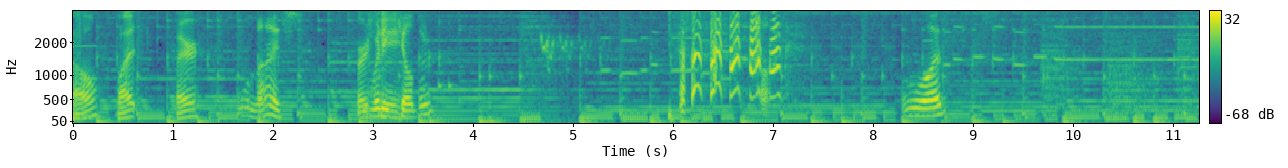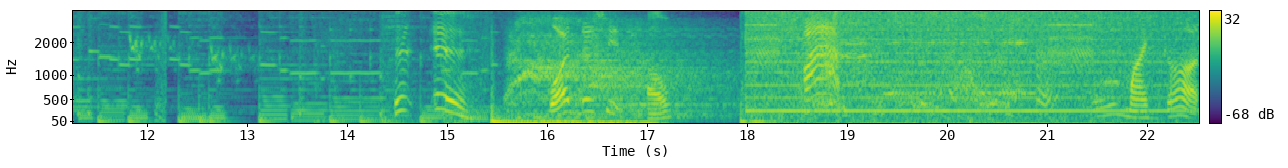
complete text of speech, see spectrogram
Oh, what? Where? Oh, nice. Where's What he killed her? What? Uh, uh. What does she? Oh. Ah! Oh my god.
